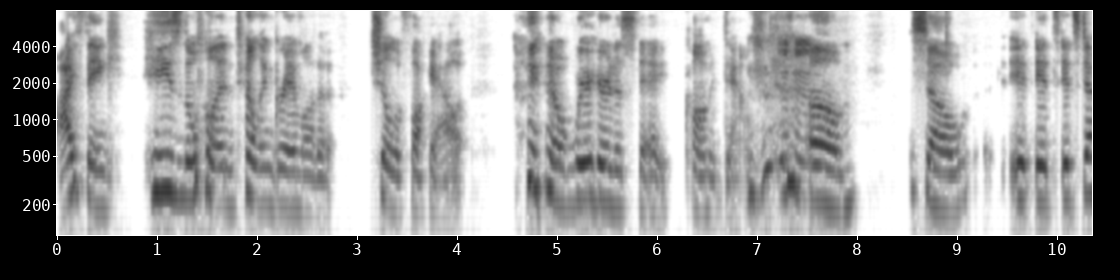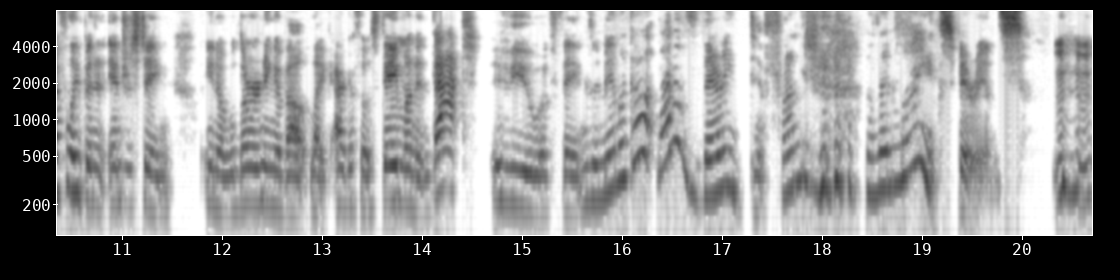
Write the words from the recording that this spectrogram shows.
i think he's the one telling grandma to chill the fuck out. You know we're here to stay. Calm it down. Mhm. um so it, it's it's definitely been an interesting you know learning about like agathos daemon and that view of things and being like oh that is very different than my experience Mhm.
